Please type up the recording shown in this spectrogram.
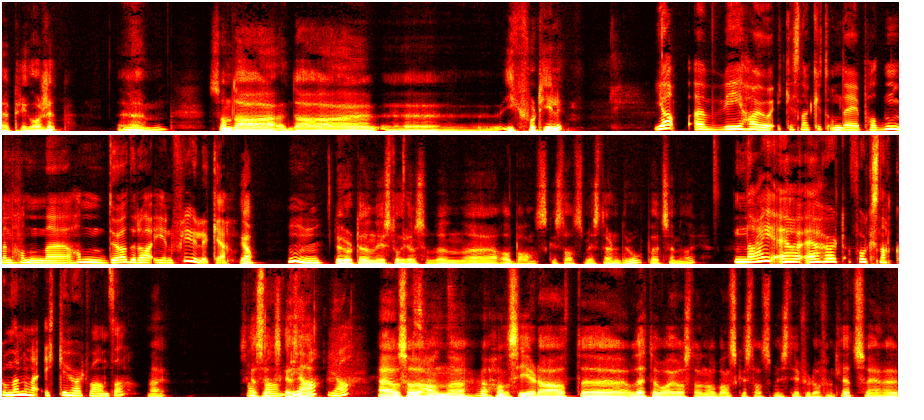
uh, Prigozjin, mm. um, som da, da gikk for tidlig. Ja, eh, vi har jo ikke snakket om det i podden, men han, eh, han døde da i en flyulykke. Ja. Mm. Du hørte denne historien som den uh, albanske statsministeren dro på et seminar? Nei, jeg, jeg, har hørt folk snakke om det, men jeg har ikke hørt hva han sa. Nei. Skal, jeg, skal jeg si ja, det? Ja. Nei, altså, han, han, sier da at Og dette var jo også den albanske statsminister i full offentlighet, så jeg,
